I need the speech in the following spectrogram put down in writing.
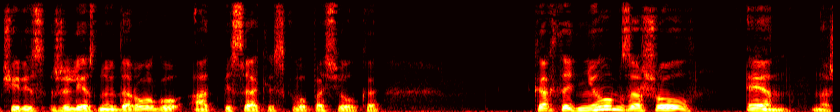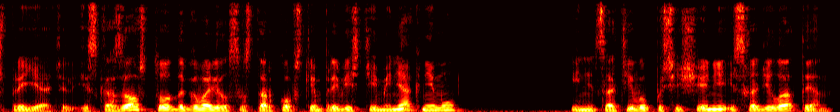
через железную дорогу от писательского поселка. Как-то днем зашел Н, наш приятель, и сказал, что договорился с Тарковским привести меня к нему. Инициатива посещения исходила от Н.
